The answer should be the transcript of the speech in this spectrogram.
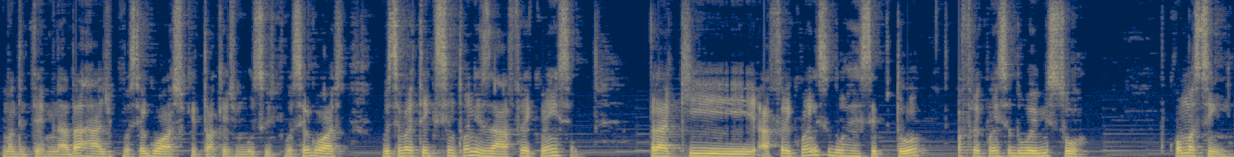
uma determinada rádio que você gosta, que toque as músicas que você gosta, você vai ter que sintonizar a frequência para que a frequência do receptor a frequência do emissor. Como assim?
